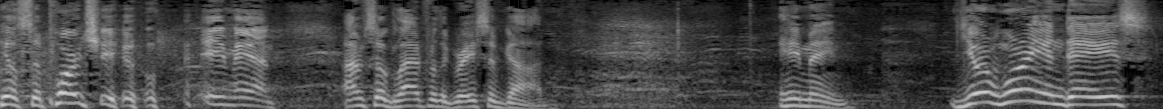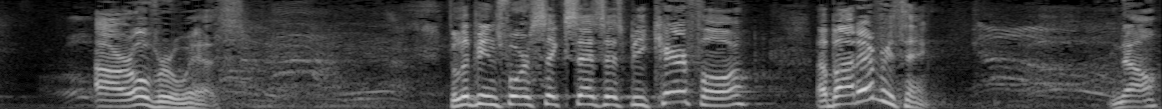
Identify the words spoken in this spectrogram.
He'll support you. Amen. I'm so glad for the grace of God. Amen. Your worrying days are over with. Philippians 4 6 says this be careful about everything. No.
